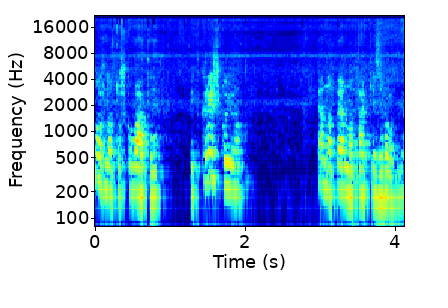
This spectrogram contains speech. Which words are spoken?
Можна тушкувати під кришкою. Я, напевно, так і зроблю.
